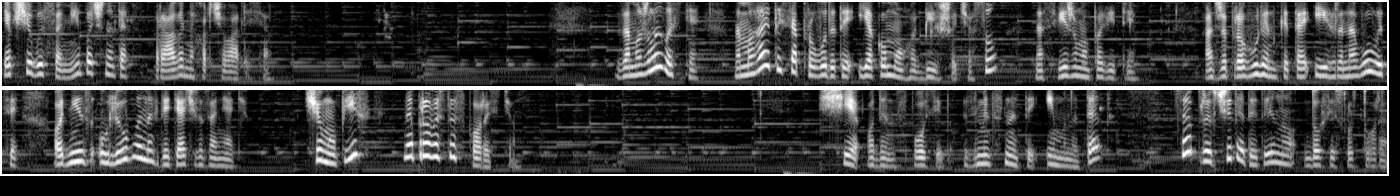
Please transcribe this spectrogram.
якщо ви самі почнете правильно харчуватися. За можливості намагайтеся проводити якомога більше часу на свіжому повітрі. Адже прогулянки та ігри на вулиці одні з улюблених дитячих занять. Чому б їх не провести з користю? Ще один спосіб зміцнити імунітет це привчити дитину до фізкультури.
